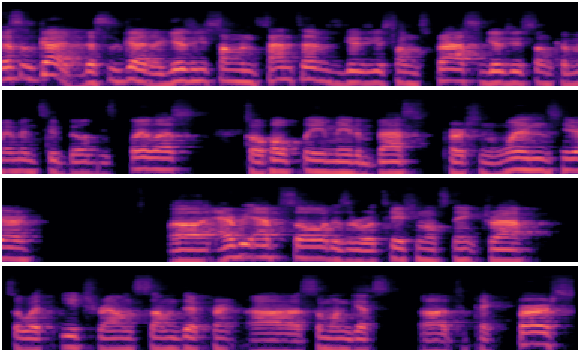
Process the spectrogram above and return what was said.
This is good. This is good. It gives you some incentives, gives you some stress, gives you some commitment to build these playlists. So hopefully, may the best person wins here. Uh, every episode is a rotational snake draft. So with each round, some different, uh, someone gets uh, to pick first.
